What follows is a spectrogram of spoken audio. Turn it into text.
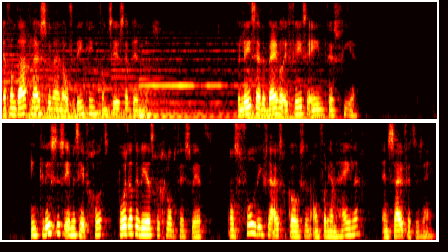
En vandaag luisteren we naar een overdenking van Tirsa Benders. We lezen uit de Bijbel Efeze 1, vers 4. In Christus immers heeft God, voordat de wereld gegrondvest werd, ons vol liefde uitgekozen om voor Hem heilig en zuiver te zijn.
